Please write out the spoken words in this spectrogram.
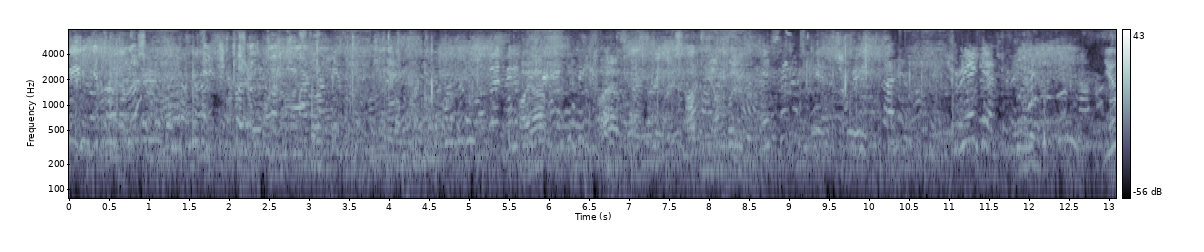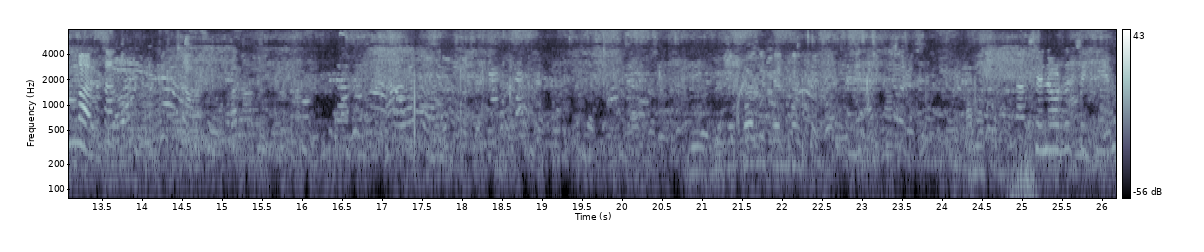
birinci hani ilk. Abim yanında yürü. Şuraya gel. Yılmaz Ben seni orada çekeyim.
